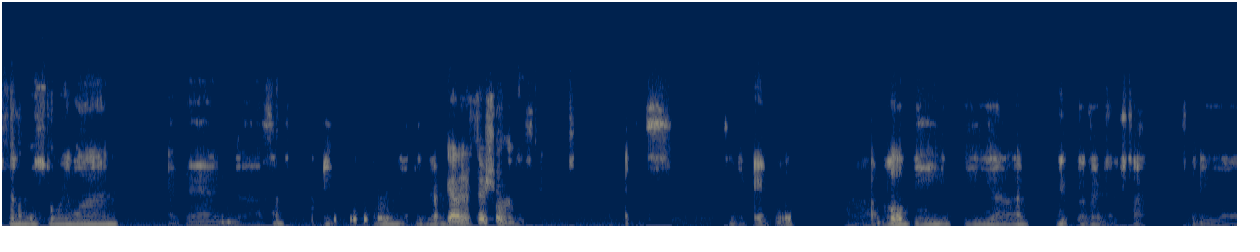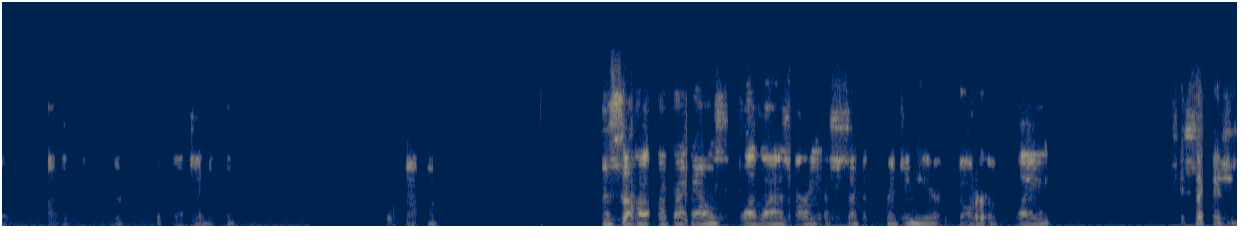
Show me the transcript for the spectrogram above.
Assemble storyline, and then uh, something April or May. We haven't got an official release date. It's in April. Uh, will be the uh, new Avengers time. It's gonna be uh, I think uh, January 10th. That one. Is a hot book right now. Bloodline is already a second printing here. Daughter of. It's second issue.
